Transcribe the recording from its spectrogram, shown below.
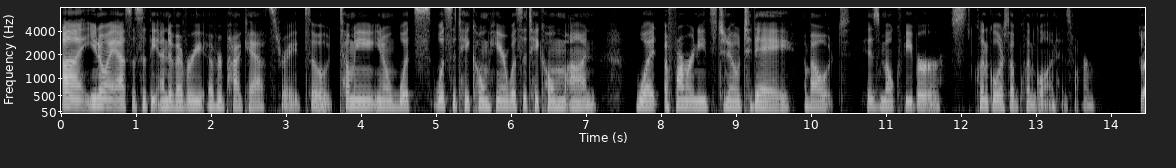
uh, you know, I ask this at the end of every every podcast, right? So tell me, you know, what's what's the take home here? What's the take home on what a farmer needs to know today about his milk fever, clinical or subclinical on his farm? So,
